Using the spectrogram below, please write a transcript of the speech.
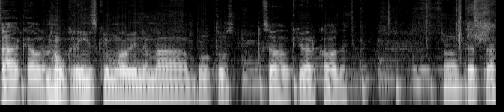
Так, але на українській мові нема Bluetooth цього QR-коду. От это.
